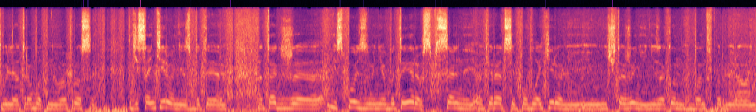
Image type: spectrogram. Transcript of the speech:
Были отработаны вопросы десантирования с БТР, а также использование БТР в специальной операции по блокированию и уничтожению незаконных бандформирований.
